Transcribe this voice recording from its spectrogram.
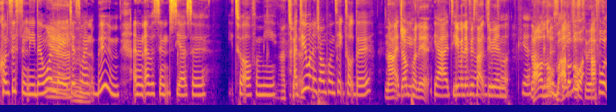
consistently then one day it just mm. went boom and then ever since yeah so Twitter for me Nah, I do want to jump on TikTok though Nah, I jump do. on it. yeah I do Even if it's like doing- TikTok. yeah I don't know. I don't know. stages to it. I feel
